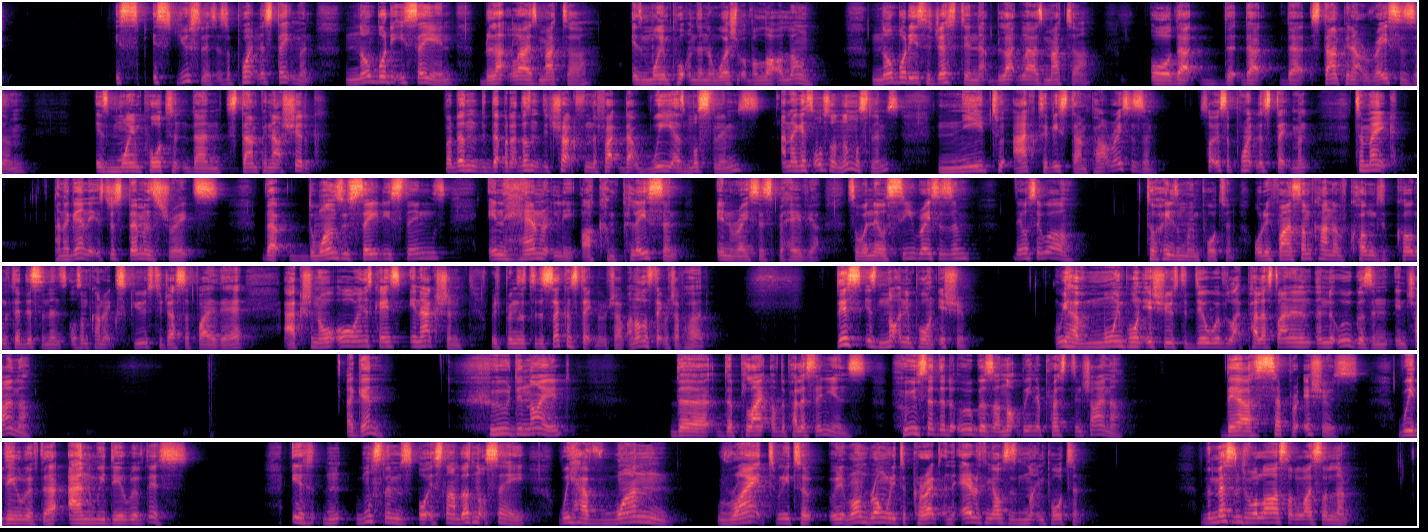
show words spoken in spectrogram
It's, it's useless, it's a pointless statement. Nobody is saying Black Lives Matter is more important than the worship of Allah alone. Nobody is suggesting that Black Lives Matter or that, that, that, that stamping out racism is more important than stamping out shirk. But, doesn't, but that doesn't detract from the fact that we as Muslims, and I guess also non Muslims, need to actively stamp out racism. So it's a pointless statement to make. And again, it just demonstrates that the ones who say these things inherently are complacent in racist behavior. So when they'll see racism, they'll say, well, Tawheed is more important. Or they find some kind of cognitive, cognitive dissonance or some kind of excuse to justify their action or, or in this case, inaction. Which brings us to the second statement, which I've, another statement which I've heard. This is not an important issue we have more important issues to deal with, like Palestine and, and the Uyghurs in, in China. Again, who denied the, the plight of the Palestinians? Who said that the Uyghurs are not being oppressed in China? They are separate issues. We deal with that and we deal with this. If Muslims or Islam does not say we have one right, we need to one wrong, we need to correct, and everything else is not important. The Messenger of Allah وسلم,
